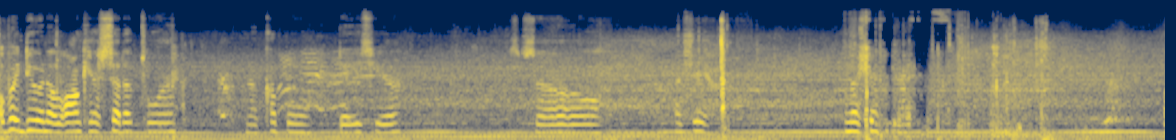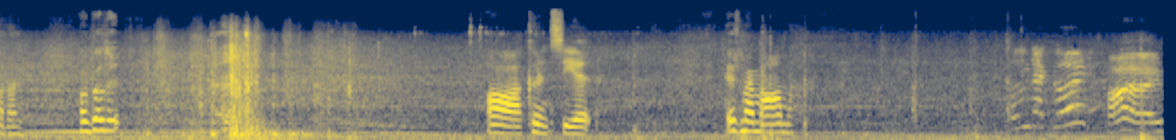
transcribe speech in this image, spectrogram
I'll be doing a lawn care setup tour in a couple days here. So actually I'm not sure. Hold on. I'll build it. Oh, I couldn't see it. There's my mom. Wasn't that good? Hi.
